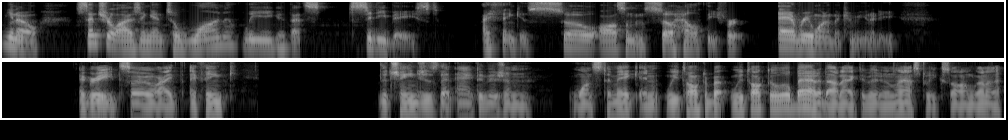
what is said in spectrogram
you know, centralizing into one league that's city based I think is so awesome and so healthy for everyone in the community. Agreed. So I I think the changes that Activision wants to make, and we talked about we talked a little bad about Activision last week, so I'm gonna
